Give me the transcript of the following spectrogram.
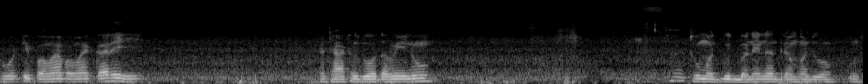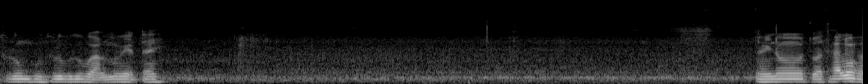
હોટી પમાય પમાય કરી. ઠાઠું જુઓ તમે એનું. ઠાઠું મજબૂત બને ના દ્રમમાં જુઓ. પૂંછડું પૂંછડું બધું વાળમાં વહેતાય અહીંનો ચોથાલો હ.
